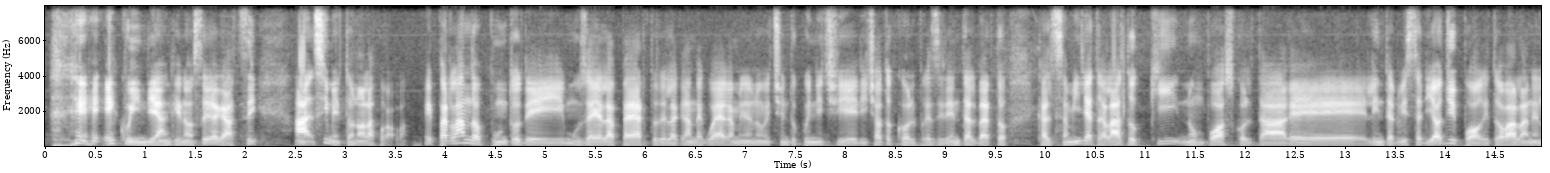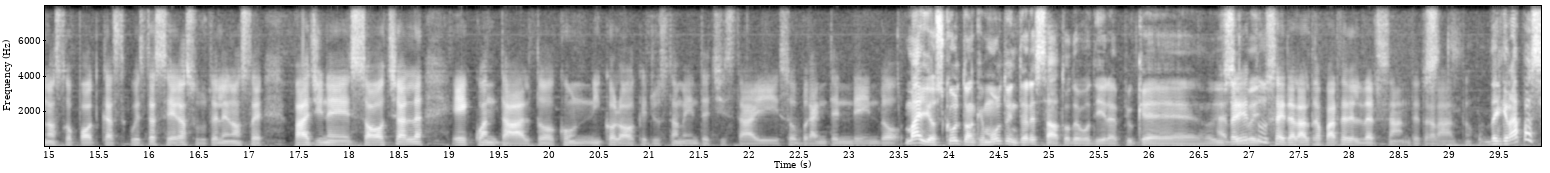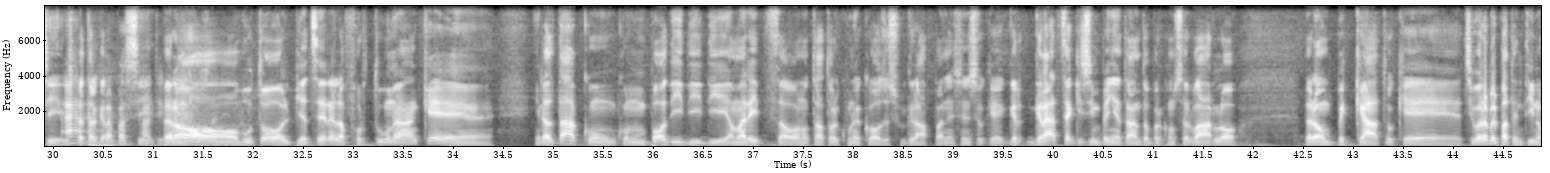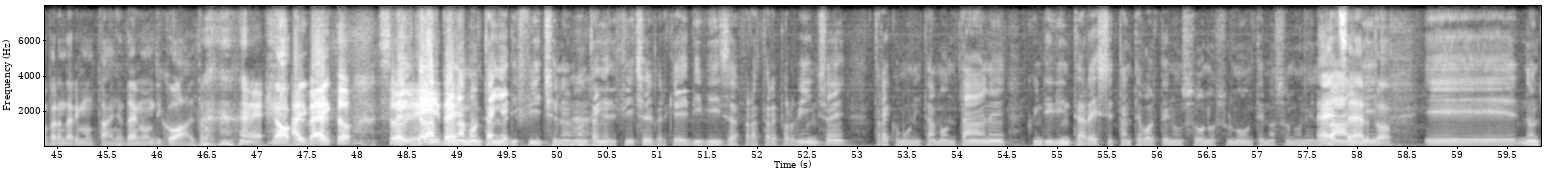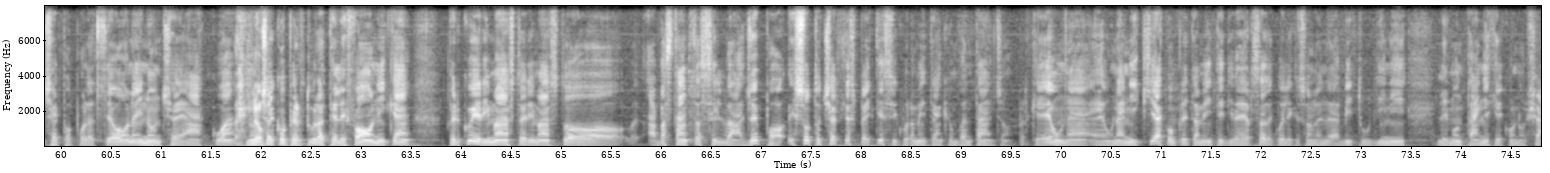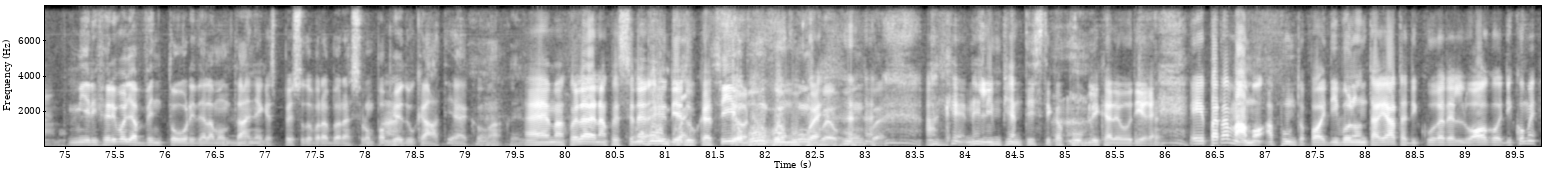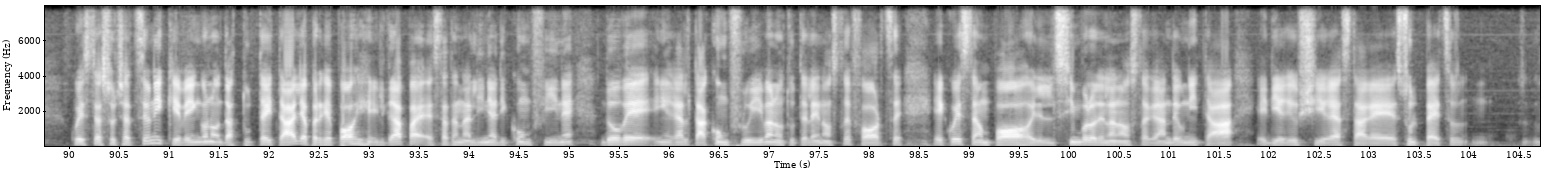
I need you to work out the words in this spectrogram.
e quindi anche i nostri ragazzi ah, si mettono alla prova. E parlando appunto dei musei all'aperto della Grande Guerra 1915 e 18 col presidente Alberto Calzamiglia, tra l'altro chi non può ascoltare l'intervista di oggi può ritrovarla nel nostro podcast questa sera su tutte le nostre pagine social e quant'altro con Nicolò che giustamente ci stai sovraintendendo. Ma io ascolto anche molto interessato, devo dire, più che... Eh, perché voi... tu sei dall'altra parte del versante, tra l'altro. Del Grappa sì, rispetto eh, al Grappa sì, infatti, però ho avuto il piacere e la fortuna anche in realtà con, con un po' di, di, di, amarezza ho notato alcune cose sul grappa, nel senso che gr- grazie a chi si impegna tanto per conservarlo però è un peccato che ci vorrebbe il patentino per andare in montagna, dai, non dico altro. no, che, Alberto che, sorride. Il Grappa è una montagna difficile, una montagna difficile perché è divisa fra tre province, tre comunità montane, quindi gli interessi tante volte non sono sul monte ma sono nelle eh, valli. Certo. E non c'è popolazione, non c'è acqua, non no. c'è copertura telefonica, per cui è rimasto, è rimasto abbastanza selvaggio e, poi, e, sotto certi aspetti è sicuramente anche un vantaggio, perché è una, è una, nicchia completamente diversa da quelle che sono le abitudini, le montagne che conosciamo. Mi riferivo agli avventori della montagna mm. che spesso dovrebbero essere un po' ah. più educati, ecco. Eh, ma. Eh, ma quella è una questione ovunque. di educazione. Sì, ovunque, ovunque. ovunque, ovunque. anche nell'impiantistica pubblica, devo dire. E parlavamo appunto poi di volontariato, di cura del luogo e di come queste associazioni che vengono da tutta Italia, perché poi il Grappa è stata una linea di confine dove in realtà confluivano tutte le nostre forze e questo è un po' il simbolo della nostra grande unità e di riuscire a stare sul pezzo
